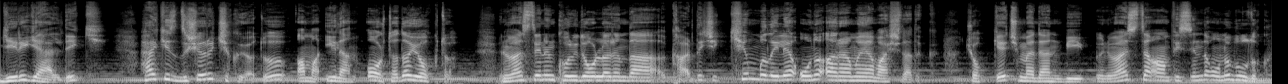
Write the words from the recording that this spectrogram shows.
Geri geldik. Herkes dışarı çıkıyordu ama Ilan ortada yoktu. Üniversitenin koridorlarında kardeşi Kimball ile onu aramaya başladık. Çok geçmeden bir üniversite amfisinde onu bulduk.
